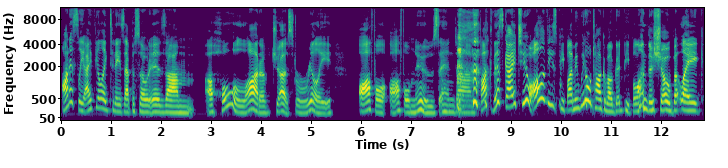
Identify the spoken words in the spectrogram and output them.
Honestly, I feel like today's episode is um a whole lot of just really awful, awful news. And um, fuck this guy too. All of these people. I mean, we don't talk about good people on this show, but like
